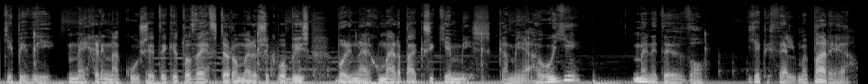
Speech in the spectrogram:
Και επειδή μέχρι να ακούσετε και το δεύτερο μέρος εκπομπής μπορεί να έχουμε αρπάξει και εμείς καμία αγωγή, μένετε εδώ γιατί θέλουμε παρέα.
